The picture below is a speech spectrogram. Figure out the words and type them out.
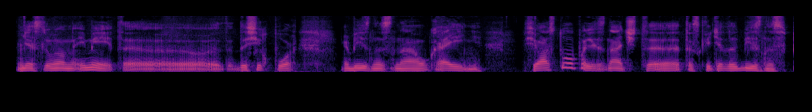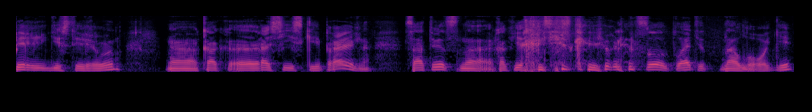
если он имеет э, до сих пор бизнес на Украине, в Севастополе, значит, э, так сказать, этот бизнес перерегистрирован, как российский, правильно? Соответственно, как российское юрлицо, он платит налоги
